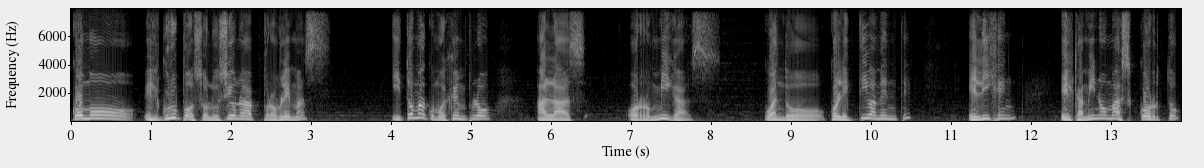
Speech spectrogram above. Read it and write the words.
cómo el grupo soluciona problemas y toma como ejemplo a las hormigas cuando colectivamente eligen el camino más corto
